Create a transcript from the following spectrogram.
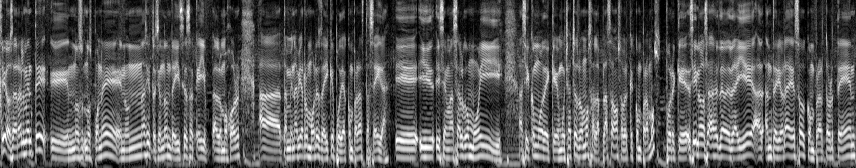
Sí, o sea, realmente eh, nos, nos pone en una situación donde dices, ok, a lo mejor ah, también había rumores de ahí que podía comprar hasta Sega. Eh, y, se me hace algo muy así como de que muchachos vamos a la plaza, vamos a ver qué compramos. Porque sí, no, o sea, de, ahí anterior a eso, comprar Torten,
